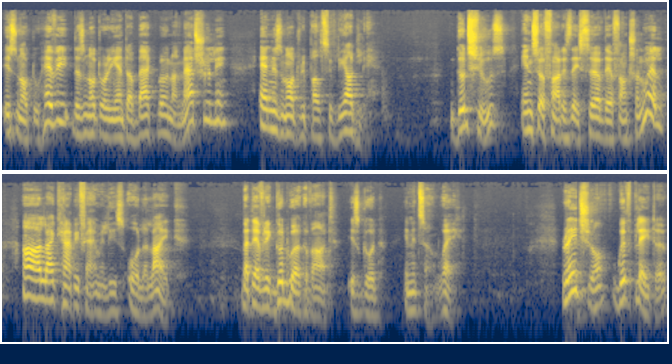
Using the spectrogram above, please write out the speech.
is not too heavy, does not orient our backbone unnaturally, and is not repulsively ugly. Good shoes, insofar as they serve their function well, are like happy families all alike. But every good work of art is good in its own way. Rachel, with Plato,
